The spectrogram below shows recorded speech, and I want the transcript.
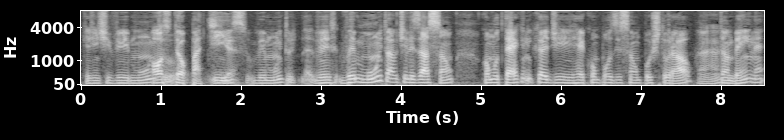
que a gente vê muito osteopatia. Isso, vê muito vê, vê muito a utilização como técnica de recomposição postural uhum. também, né?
